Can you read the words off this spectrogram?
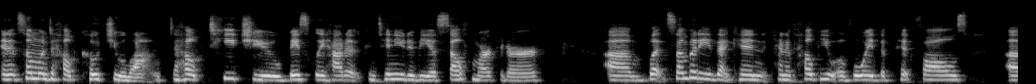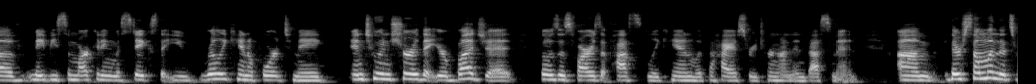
And it's someone to help coach you along, to help teach you basically how to continue to be a self marketer, um, but somebody that can kind of help you avoid the pitfalls of maybe some marketing mistakes that you really can't afford to make and to ensure that your budget goes as far as it possibly can with the highest return on investment. Um, there's someone that's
